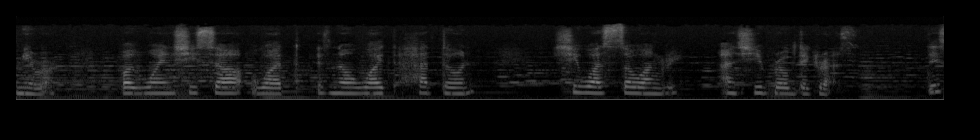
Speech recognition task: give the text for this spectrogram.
mirror. But when she saw what Snow White had done, she was so angry, and she broke the glass. This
